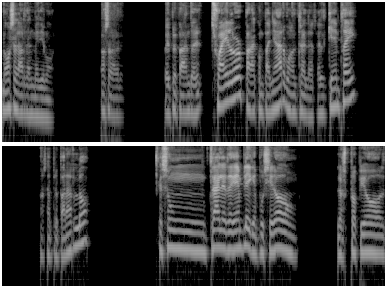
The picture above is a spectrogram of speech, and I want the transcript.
Vamos a hablar del Medium ahora. Vamos a hablar del Voy preparando el trailer para acompañar, bueno, el trailer, el gameplay. Vamos a prepararlo. Es un trailer de gameplay que pusieron los propios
